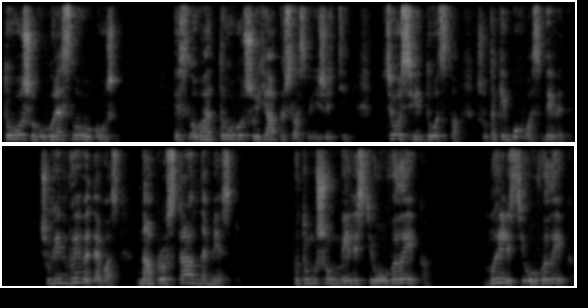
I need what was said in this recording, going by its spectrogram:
того, що говорить Слово Боже, і слова того, що я пройшла в своїй житті, цього свідоцтва, що таки Бог вас виведе, що Він виведе вас на пространне місто, тому що милість Його велика. Милість Його велика.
